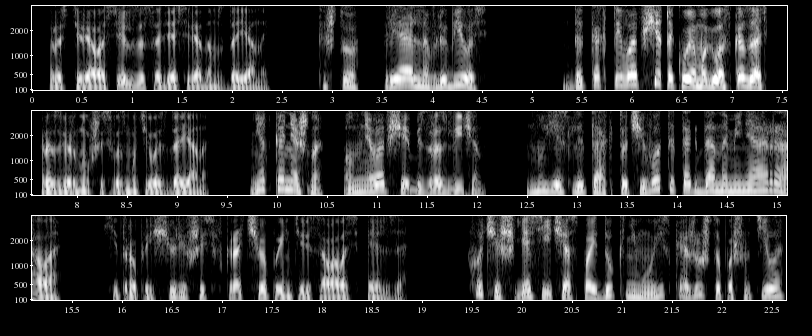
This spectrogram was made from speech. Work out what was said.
— растерялась Эльза, садясь рядом с Даяной. «Ты что, реально влюбилась?» «Да как ты вообще такое могла сказать?» Развернувшись, возмутилась Даяна. «Нет, конечно, он мне вообще безразличен». «Ну, если так, то чего ты тогда на меня орала?» Хитро прищурившись, вкратчиво поинтересовалась Эльза. «Хочешь, я сейчас пойду к нему и скажу, что пошутила,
